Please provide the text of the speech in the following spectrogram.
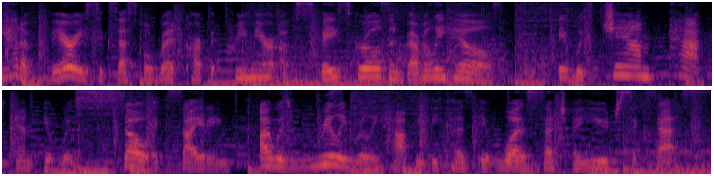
We had a very successful red carpet premiere of Space Girls in Beverly Hills. It was jam packed and it was so exciting. I was really, really happy because it was such a huge success.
